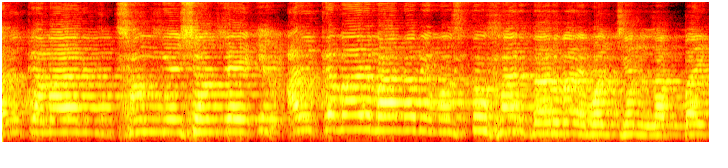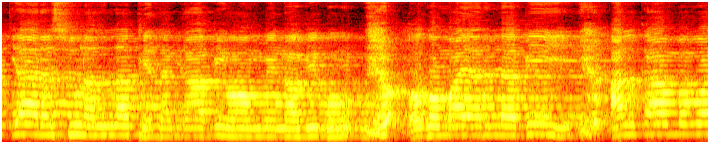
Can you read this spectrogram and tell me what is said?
আলকামার সঙ্গে সঙ্গে আলকামার মা নবী মুস্তাফার দরবারে বলছেন লাব্বাই ইয়া রাসূলুল্লাহ ফিদা কাবি উম্মি নবী গো ওগো মায়ার নবী, আলকামা,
